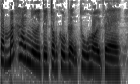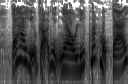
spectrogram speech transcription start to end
Tầm mắt hai người từ trong khu rừng thu hồi về, cả hai hiểu rõ nhìn nhau liếc mắt một cái.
